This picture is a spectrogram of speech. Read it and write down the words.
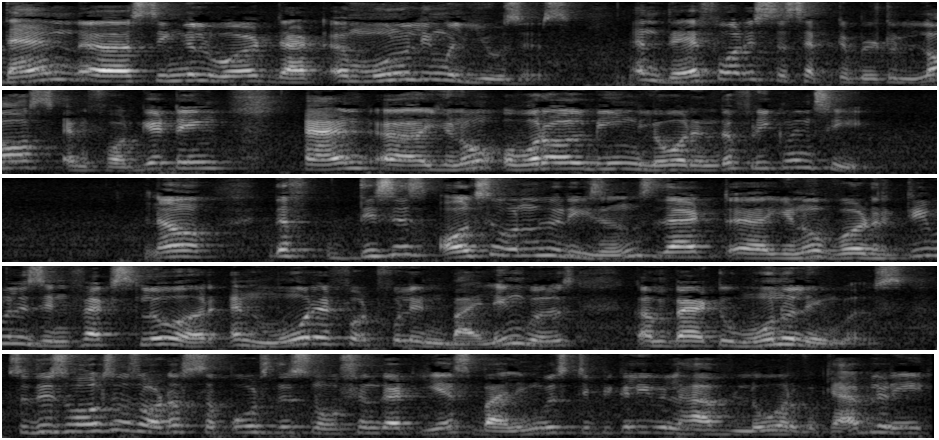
than a single word that a monolingual uses. And therefore is susceptible to loss and forgetting and uh, you know overall being lower in the frequency now, the, this is also one of the reasons that uh, you know word retrieval is in fact slower and more effortful in bilinguals compared to monolinguals. So this also sort of supports this notion that yes, bilinguals typically will have lower vocabulary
